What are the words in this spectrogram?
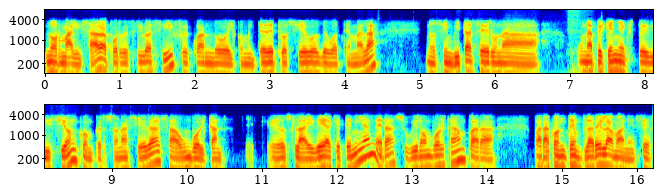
normalizada, por decirlo así, fue cuando el Comité de Prosiegos de Guatemala nos invita a hacer una, una pequeña expedición con personas ciegas a un volcán. Ellos la idea que tenían era subir a un volcán para, para contemplar el amanecer.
